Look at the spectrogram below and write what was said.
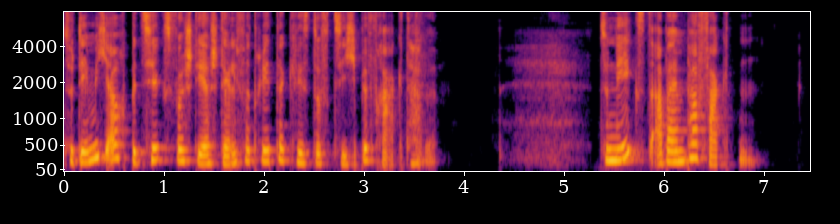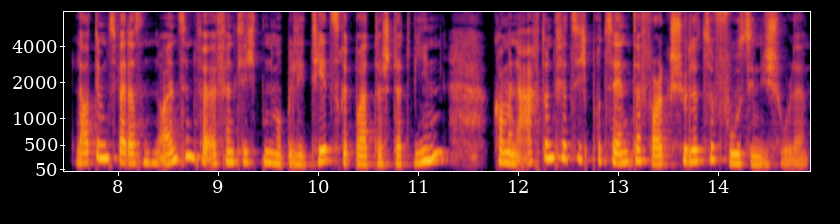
zu dem ich auch Bezirksvorsteher Stellvertreter Christoph Zich befragt habe. Zunächst aber ein paar Fakten. Laut dem 2019 veröffentlichten Mobilitätsreport der Stadt Wien kommen 48 Prozent der Volksschüler zu Fuß in die Schule.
